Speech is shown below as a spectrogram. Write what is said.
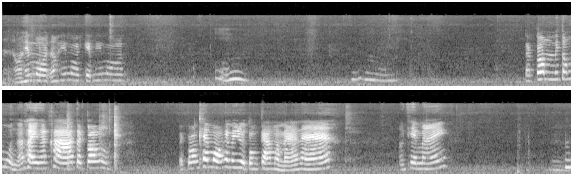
อะเอาให้หมด เอาให้หมด เก็บให้หมด อืม ตะกล้องไม่ต้องหมุนอะไรนะคะตะกล้องตะกล้องแค่มองให้มันอยู่ตรงกลางหมาม้านะ โอเคไหมอืม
